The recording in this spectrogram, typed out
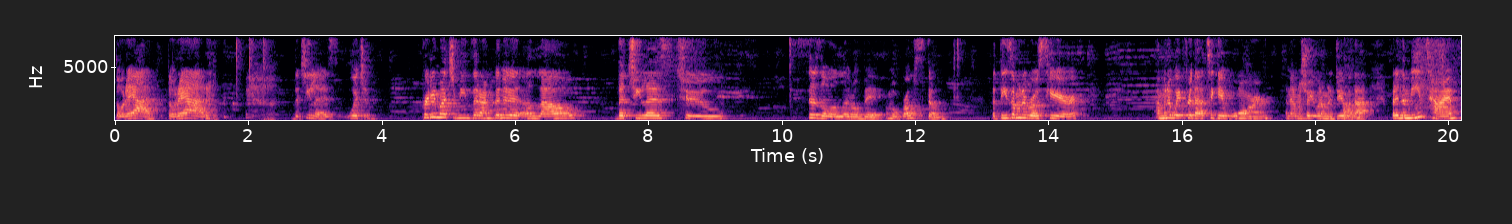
torear, torear the chiles, which pretty much means that I'm gonna allow the chiles to sizzle a little bit. I'm gonna roast them. But these I'm gonna roast here. I'm gonna wait for that to get warm and then I'm gonna show you what I'm gonna do with that. But in the meantime,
